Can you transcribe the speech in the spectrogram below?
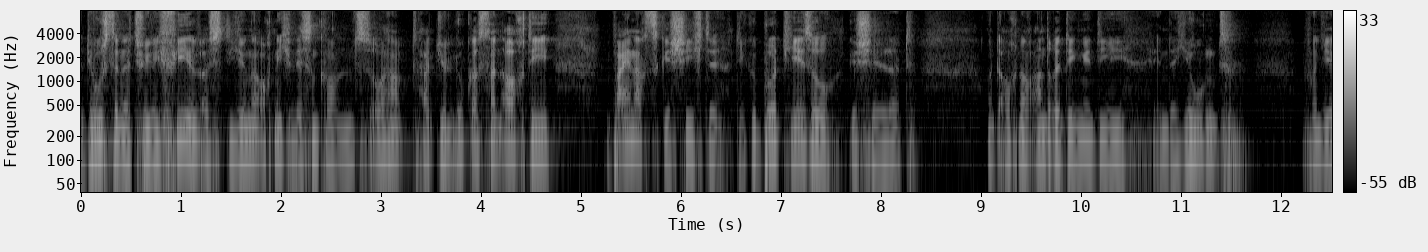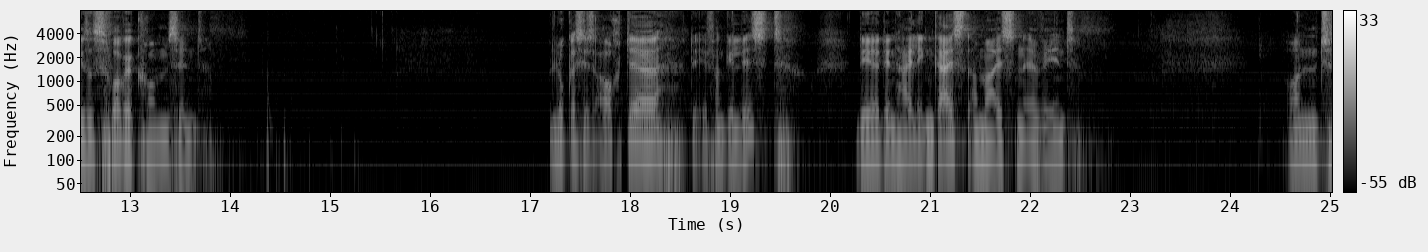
Die wusste natürlich viel, was die Jünger auch nicht wissen konnten. So hat, hat Lukas dann auch die Weihnachtsgeschichte, die Geburt Jesu geschildert und auch noch andere Dinge, die in der Jugend von Jesus vorgekommen sind. Lukas ist auch der, der Evangelist, der den Heiligen Geist am meisten erwähnt. Und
